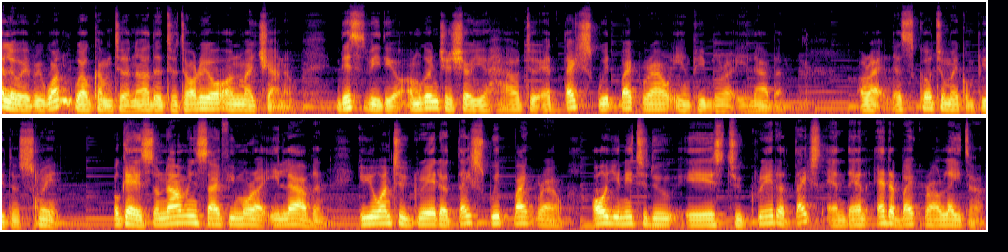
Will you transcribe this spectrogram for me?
Hello everyone, welcome to another tutorial on my channel. In this video, I'm going to show you how to add text with background in Filmora 11. Alright, let's go to my computer screen. Okay, so now I'm inside Filmora 11. If you want to create a text with background, all you need to do is to create a text and then add a background later.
